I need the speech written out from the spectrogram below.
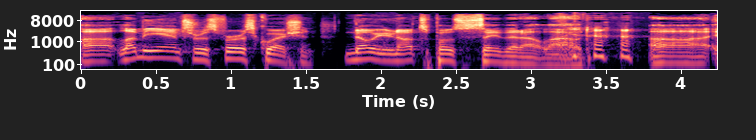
Uh, let me answer his first question. No, you're not supposed to say that out loud. uh,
